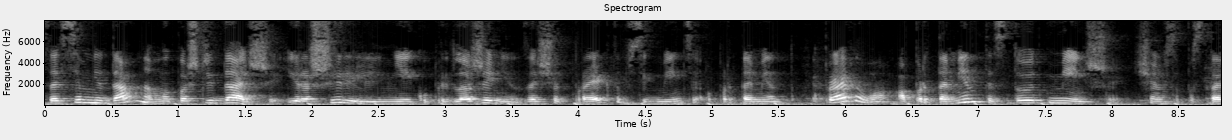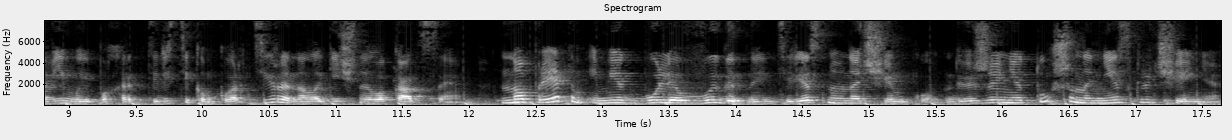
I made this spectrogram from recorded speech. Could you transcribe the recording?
Совсем недавно мы пошли дальше и расширили линейку предложений за счет проектов в сегменте апартаментов. Как правило, апартаменты стоят меньше, чем сопоставимые по характеристикам квартиры аналогичной локации, но при этом имеют более выгодную интересную начинку. Движение Тушина не исключение.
